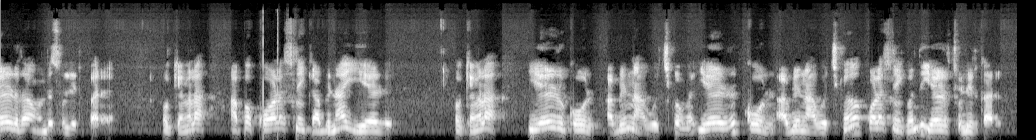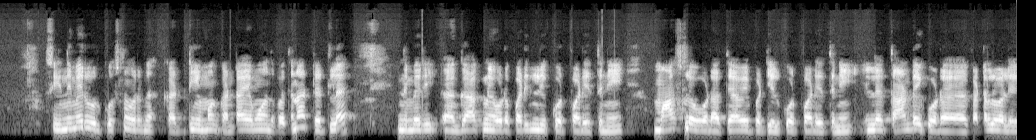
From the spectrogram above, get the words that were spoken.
ஏழு தான் வந்து சொல்லியிருப்பாரு. ஓகேங்களா அப்போ கோலஸ்னிக் அப்படின்னா ஏழு. ஓகேங்களா ஏழு கோல் அப்படின்னு ஞாபகம் வச்சுக்கோங்க. ஏழு கோல் அப்படின்னு ஞாபகம் வச்சுக்கோங்க. கோலஸ்னிக் வந்து ஏழு சொல்லியிருக்காரு. ஸோ இந்தமாரி ஒரு கொஸ்டின் வருங்க. கட்டியமாக கட்டாயமாக வந்து பார்த்தீங்கன்னா டெட்டில் இந்தமாரி காக்னேவோட படிநிலை கோட்பாடு எத்தனை மாஸ்லோவோட தேவைப்பட்டியல் கோட்பாடு எத்தனை இல்லை தாண்டைக்கோட கட்டல் வலை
